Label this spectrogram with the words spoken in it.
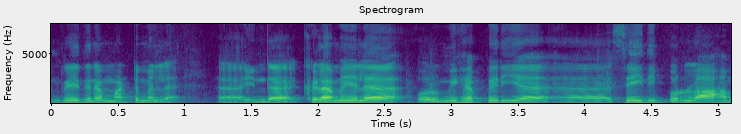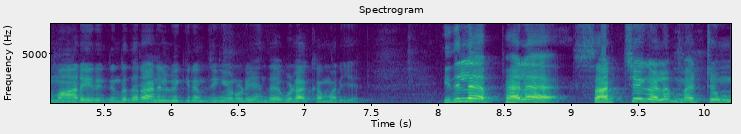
இன்றைய தினம் மட்டுமில்லை இந்த கிழமையில் ஒரு மிகப்பெரிய செய்தி பொருளாக மாறியிருக்கின்றது ரணில் விக்ரம்சிங்கனுடைய இந்த விளக்கமறியல். இதில் பல சர்ச்சைகளும் மற்றும்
